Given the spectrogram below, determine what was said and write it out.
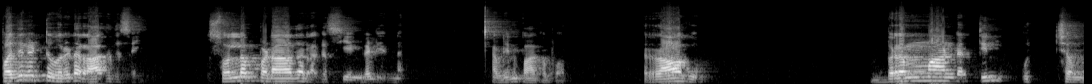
பதினெட்டு வருட ராகு திசை சொல்லப்படாத ரகசியங்கள் என்ன? அப்படின்னு பார்க்க போறோம். ராகு பிரம்மாண்டத்தின் உச்சம்.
